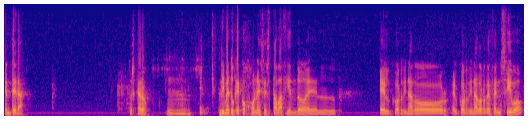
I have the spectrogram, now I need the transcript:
Entera. Entonces, claro, mmm, Dime tú qué cojones estaba haciendo el, coordinador el coordinador defensivo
